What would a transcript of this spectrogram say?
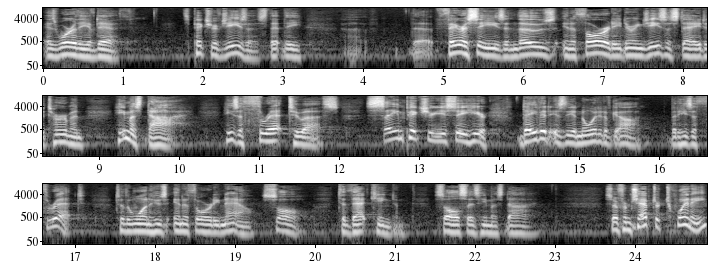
as worthy of death? It's a picture of Jesus that the uh, the Pharisees and those in authority during Jesus' day determined he must die. He's a threat to us. Same picture you see here. David is the anointed of God, but he's a threat to the one who's in authority now, Saul, to that kingdom. Saul says he must die. So from chapter 20,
